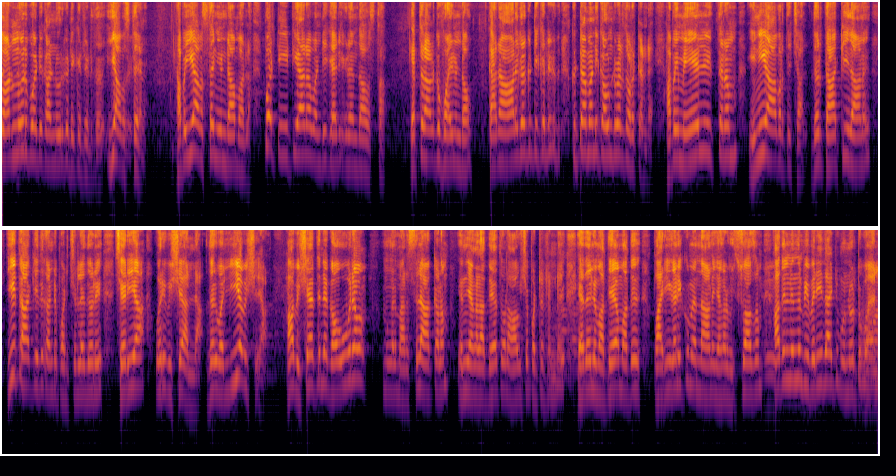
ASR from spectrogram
സ്വർണൂർ പോയിട്ട് കണ്ണൂർക്ക് ടിക്കറ്റ് എടുത്തത്. ഈ അവസ്ഥയാണ്. അപ്പൊ ഈ അവസ്ഥ ഇനി ഉണ്ടാകാൻ പാടില്ല. ഇപ്പോൾ ടി ടി ആർ വണ്ടി കയറിയിരിക്കുന്ന എന്താ അവസ്ഥ? എത്ര ആൾക്ക് ഫൈൻ ഉണ്ടാവും? കാരണം ആളുകൾക്ക് ടിക്കറ്റ് കിട്ടാൻ വേണ്ടി കൗണ്ടർ വരെ തുറക്കണ്ടേ? അപ്പോൾ മേലിൽ ഇത്തരം ഇനി ആവർത്തിച്ചാൽ ഇതൊരു താക്കീതാണ്. ഈ താക്കീത് കണ്ട് പഠിച്ചിട്ടുള്ള ഇതൊരു ചെറിയ ഒരു വിഷയമല്ല. ഇതൊരു വലിയ വിഷയമാണ്. ആ വിഷയത്തിന്റെ ഗൗരവം നിങ്ങൾ മനസ്സിലാക്കണം എന്ന് ഞങ്ങൾ അദ്ദേഹത്തോട് ആവശ്യപ്പെട്ടിട്ടുണ്ട്. ഏതായാലും അദ്ദേഹം അത് പരിഗണിക്കുമെന്നാണ് ഞങ്ങളുടെ വിശ്വാസം. അതിൽ നിന്നും വിപരീതമായിട്ട് മുന്നോട്ട് പോയാൽ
